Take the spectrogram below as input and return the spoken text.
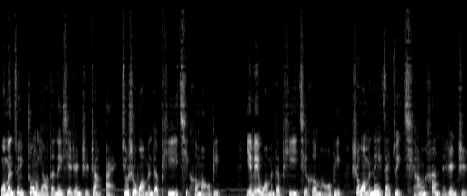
我们最重要的那些认知障碍，就是我们的脾气和毛病。因为我们的脾气和毛病是我们内在最强悍的认知，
